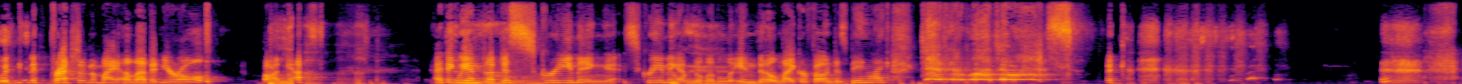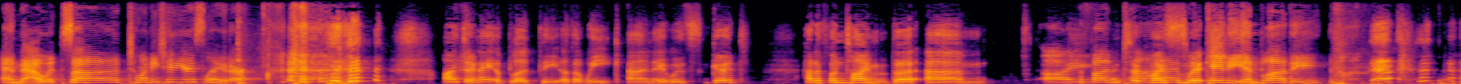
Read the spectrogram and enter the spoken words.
doing an impression of my 11 year old podcast. I think we ended up just screaming, screaming at the little inbuilt microphone, just being like, "Give your blood to us!" and now it's uh 22 years later. I donated blood the other week and it was good. Had a fun time, but um, I, Fun I took my time with switch. Katie and Bloody.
